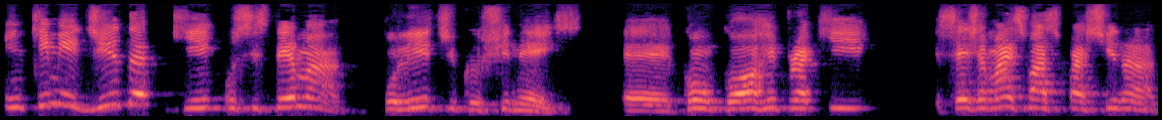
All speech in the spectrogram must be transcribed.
em que medida que o sistema político chinês é, concorre para que seja mais fácil para a China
